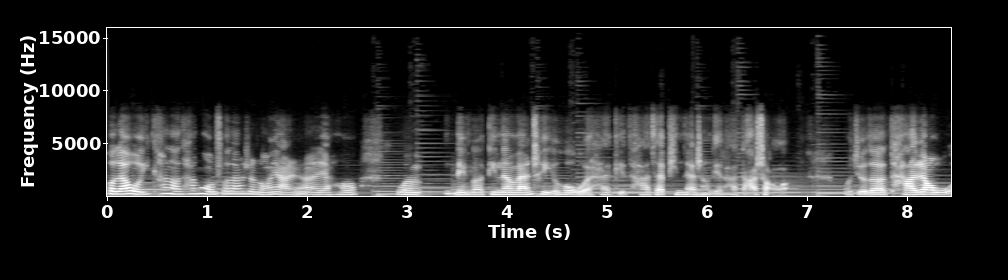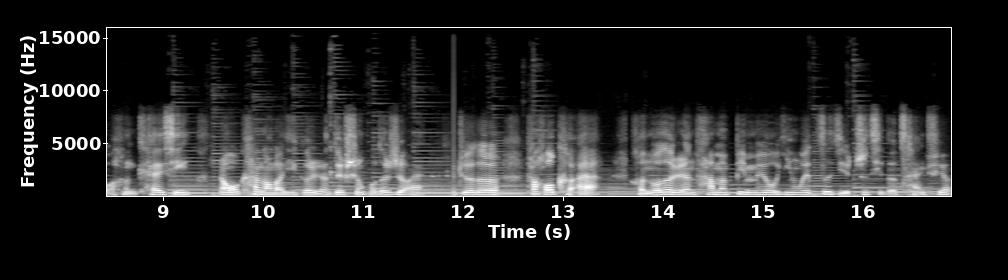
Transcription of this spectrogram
后来我一看到他跟我说他是聋哑人，然后我那个订单完成以后，我还给他在平台上给他打赏了。我觉得他让我很开心，让我看到了一个人对生活的热爱，觉得他好可爱。很多的人他们并没有因为自己肢体的残缺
